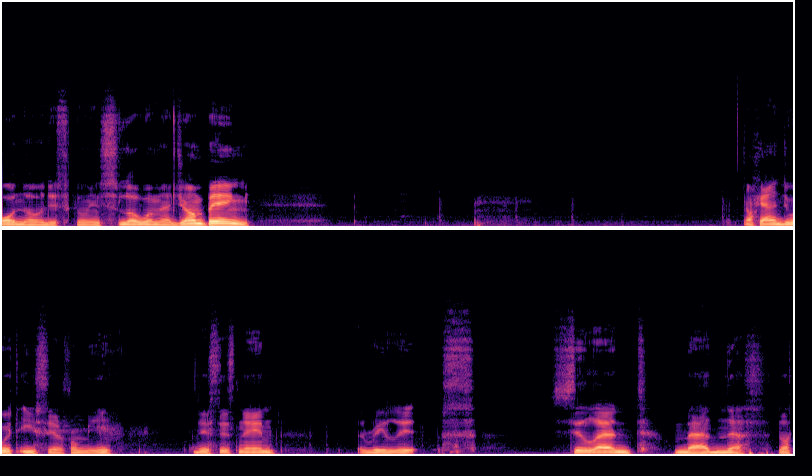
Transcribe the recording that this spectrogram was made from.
Oh no, this is going slow when I'm jumping. Okay, I'll do it easier for me. This is named really Silent Madness, not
